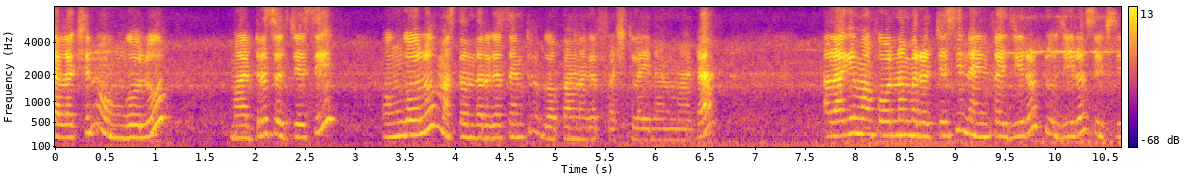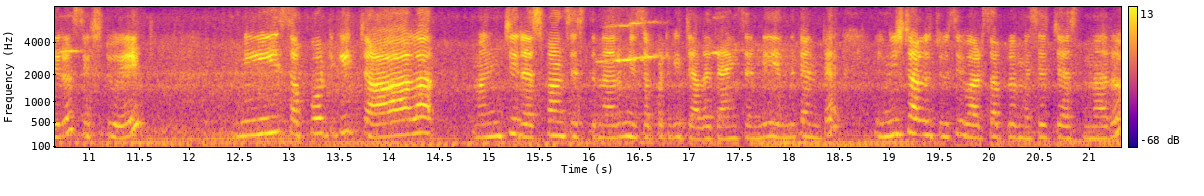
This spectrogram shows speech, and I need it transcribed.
కలెక్షన్ ఒంగోలు. మా అడ్రస్ వచ్చేసి Ongole Mastan Dargah centre Gopal Nagar first line అనమాట అలాగే మా ఫోన్ నెంబర్ వచ్చేసి nine five zero two zero six zero six two eight. మీ సపోర్ట్కి చాలా మంచి రెస్పాన్స్ ఇస్తున్నారు. మీ సపోర్ట్కి చాలా థ్యాంక్స్ అండి. ఎందుకంటే ఇన్స్టాలో చూసి వాట్సాప్లో మెసేజ్ చేస్తున్నారు.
